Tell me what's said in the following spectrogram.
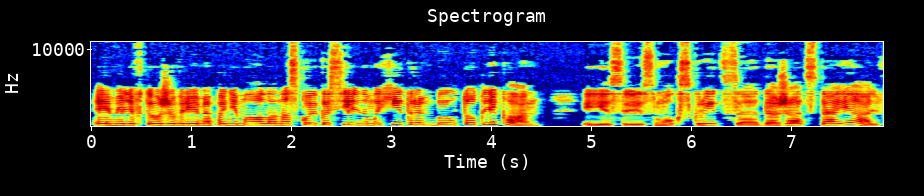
Эмили в то же время понимала, насколько сильным и хитрым был тот ликан, если смог скрыться даже от стаи альф.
